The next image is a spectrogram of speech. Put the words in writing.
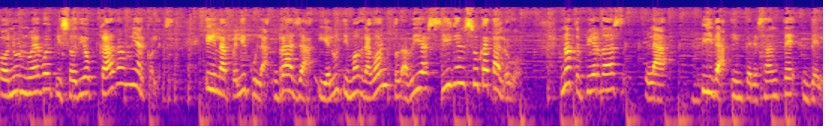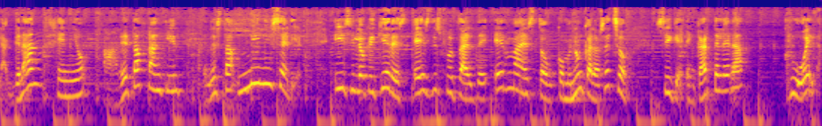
con un nuevo episodio cada miércoles y la película Raya y el último dragón todavía sigue en su catálogo. No te pierdas la vida interesante de la gran genio Aretha Franklin en esta miniserie. Y si lo que quieres es disfrutar de Emma Stone como nunca lo has hecho, sigue en cartelera Cruella.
